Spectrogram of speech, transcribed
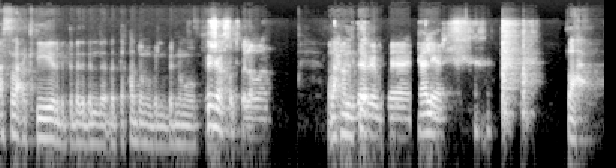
أسرع كثير بالتقدم وبالنمو رجع خطوة لورا. راح ندرب كالياري صح.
